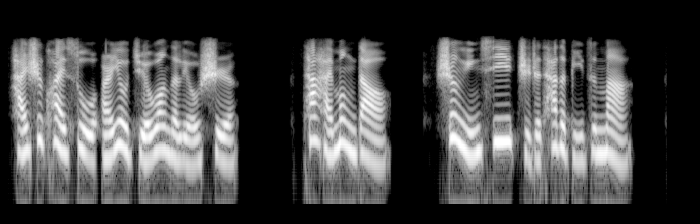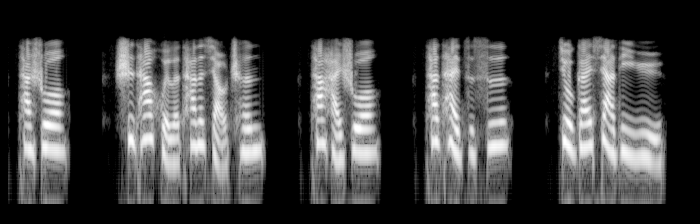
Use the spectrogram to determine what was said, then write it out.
还是快速而又绝望的流逝。他还梦到盛云熙指着他的鼻子骂，他说是他毁了他的小琛，他还说他太自私，就该下地狱，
